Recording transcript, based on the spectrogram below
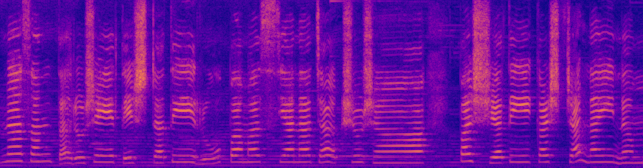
न सन्तरुषे तिष्ठति रूपमस्य न चक्षुषा பஷ்யதி கஷ்டனைனம்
